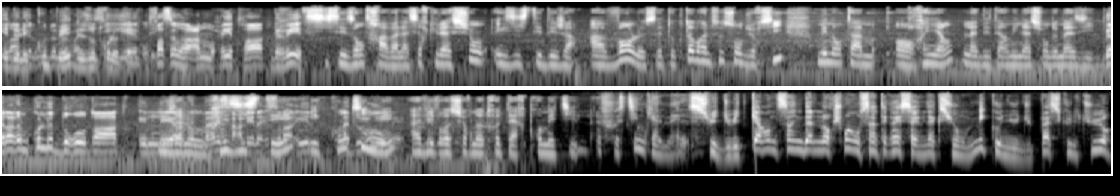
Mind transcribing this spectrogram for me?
et de les couper des autres localités. Si ces entraves à la circulation existaient déjà avant le 7 octobre, elles se sont durcies, mais n'entament en rien la détermination de Mazid. Nous allons résister et continuer à vivre sur notre terre, promet-il. Faustine Calmel. Suite du 845 d'Anne Lorchouin, on s'intéresse à une action méconnue du Pass Culture,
